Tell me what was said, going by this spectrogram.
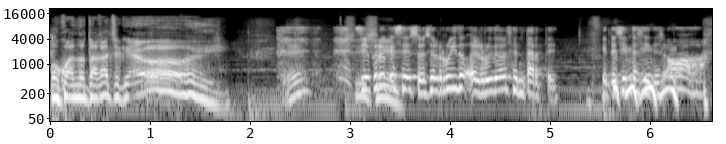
o cuando te agachas que. ¡Ay! ¿Eh? Sí, yo creo que es eso, es el ruido, el ruido de sentarte. Que te sientas y dices, ¡oh!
